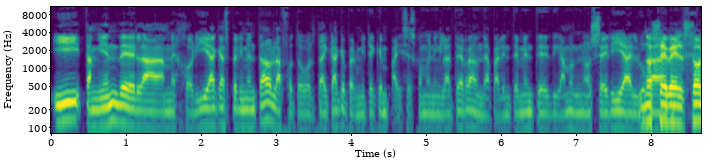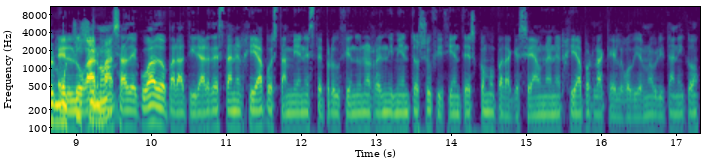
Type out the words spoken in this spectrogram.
y también de la mejoría que ha experimentado la fotovoltaica que permite que en países como en Inglaterra, donde aparentemente, digamos, no sería el lugar, se ve el, sol el lugar más adecuado para tirar de esta energía, pues también esté produciendo unos rendimientos suficientes como para que sea una energía por la que el gobierno británico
